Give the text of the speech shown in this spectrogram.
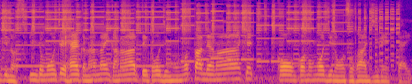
字のスピードもうちょい速くならないかなって当時も思ったんだよな。結構この文字の遅さじれたい。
